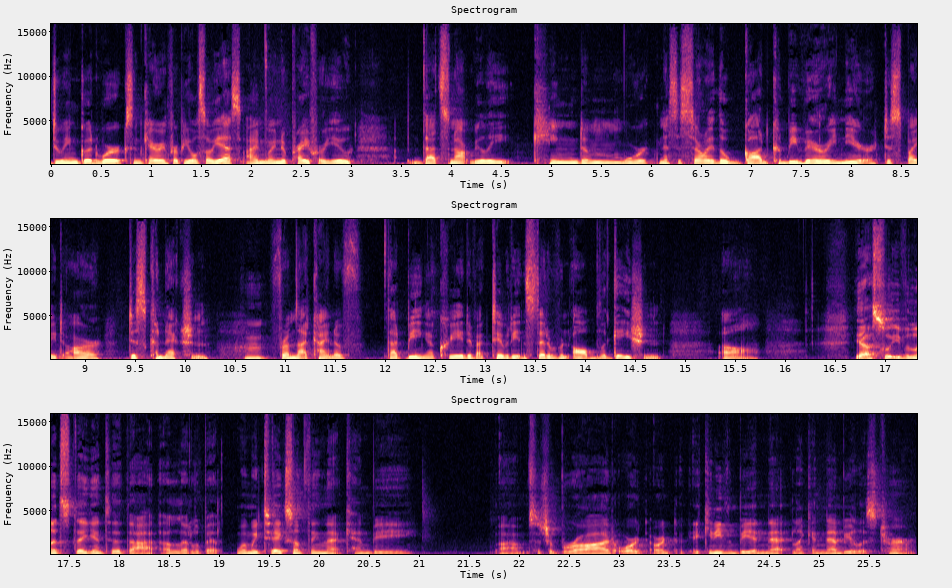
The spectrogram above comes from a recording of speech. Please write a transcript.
doing good works and caring for people. So yes, I'm going to pray for you. That's not really kingdom work necessarily, though God could be very near despite our disconnection hmm. from that kind of that being a creative activity instead of an obligation. Uh, yeah, so even let's dig into that a little bit. When we take something that can be um, such a broad, or or it can even be a net like a nebulous term.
